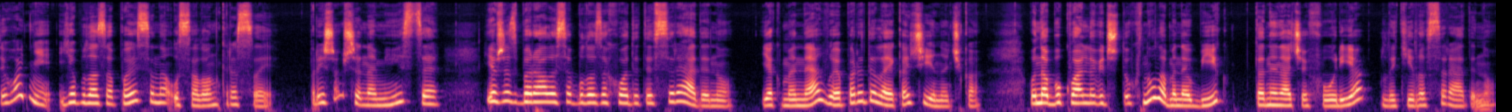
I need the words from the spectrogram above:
Сьогодні я була записана у салон краси. Прийшовши на місце, я вже збиралася було заходити всередину, як мене випередила якась жіночка. Вона буквально відштовхнула мене в бік та, неначе фурія, влетіла всередину.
